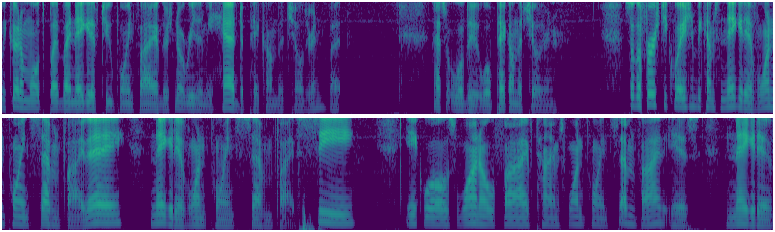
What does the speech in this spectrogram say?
We could have multiplied by negative 2.5. There's no reason we had to pick on the children, but that's what we'll do. We'll pick on the children. So the first equation becomes negative 1.75a, negative 1.75c equals 105 times 1.75 is negative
